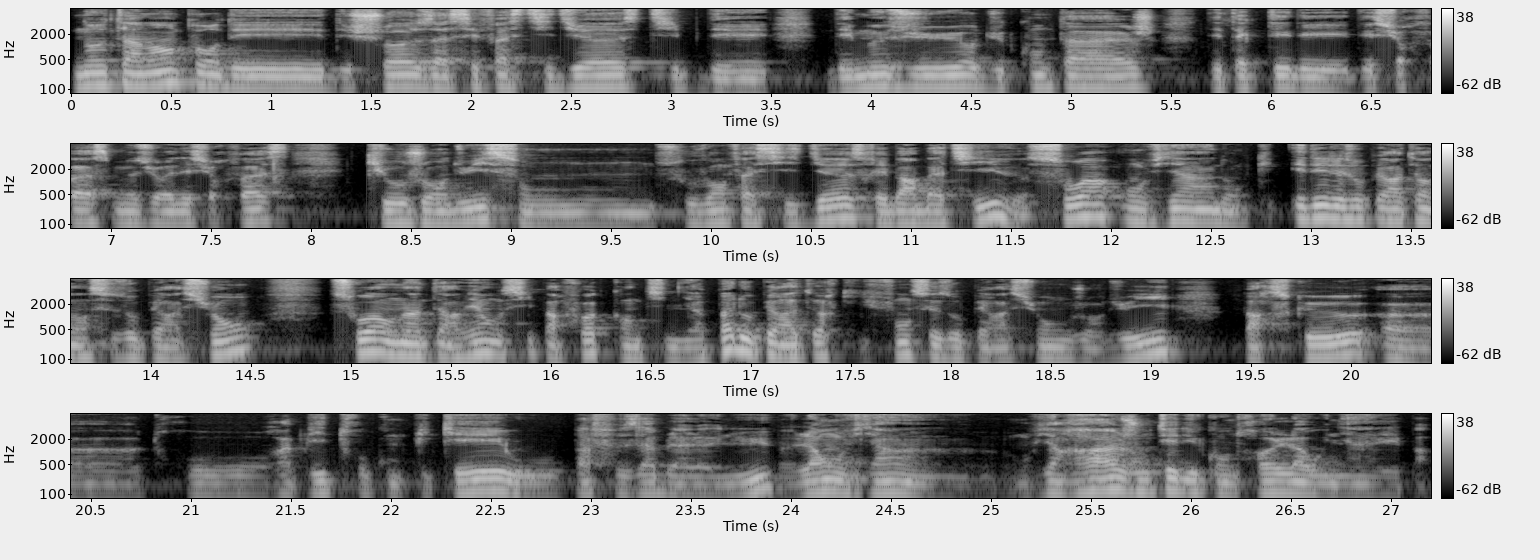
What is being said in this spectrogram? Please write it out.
notamment pour des, des choses assez fastidieuses, type des, des mesures, du comptage, détecter des, des surfaces, mesurer des surfaces, qui aujourd'hui sont souvent fastidieuses, rébarbatives. Soit on vient donc aider les opérateurs dans ces opérations, soit on intervient aussi parfois quand il n'y a pas d'opérateurs qui font ces opérations aujourd'hui, parce que euh, trop rapide, trop compliqué ou pas faisable à l'œil nu. Là, on vient on vient rajouter du contrôle là où il n'y en avait pas.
